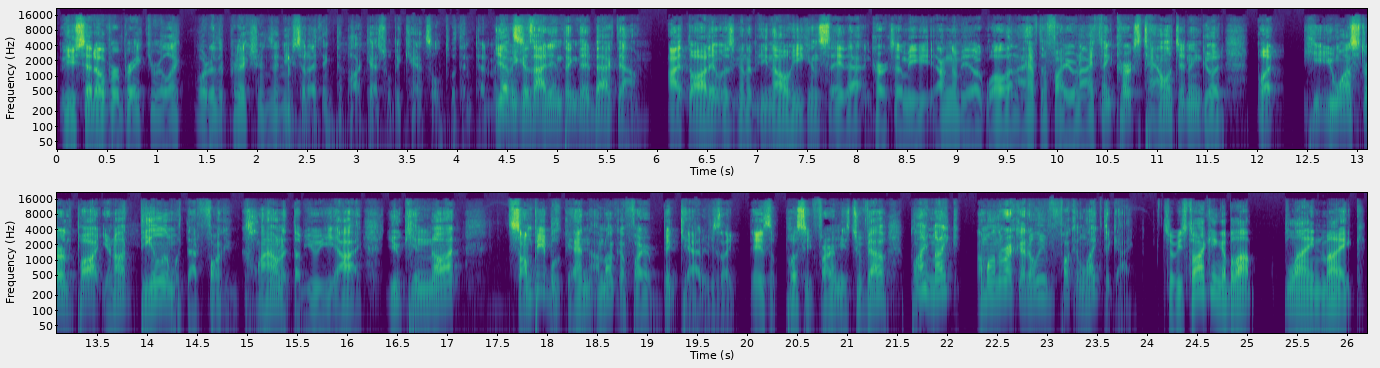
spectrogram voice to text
You said over a break, you were like, "What are the predictions?" And you said, "I think the podcast will be canceled within ten minutes." Yeah, because I didn't think they'd back down. I thought it was going to be no. He can say that, and Kirk's going to be. I'm going to be like, well, and I have to fire. And I think Kirk's talented and good, but he, you want to stir the pot. You're not dealing with that fucking clown at WEEI. You cannot. Some people can. I'm not going to fire a Big Cat if he's like, Dave's a pussy. Fire him. He's too valuable. Blind Mike. I'm on the record. I don't even fucking like the guy. So he's talking about blind Mike,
